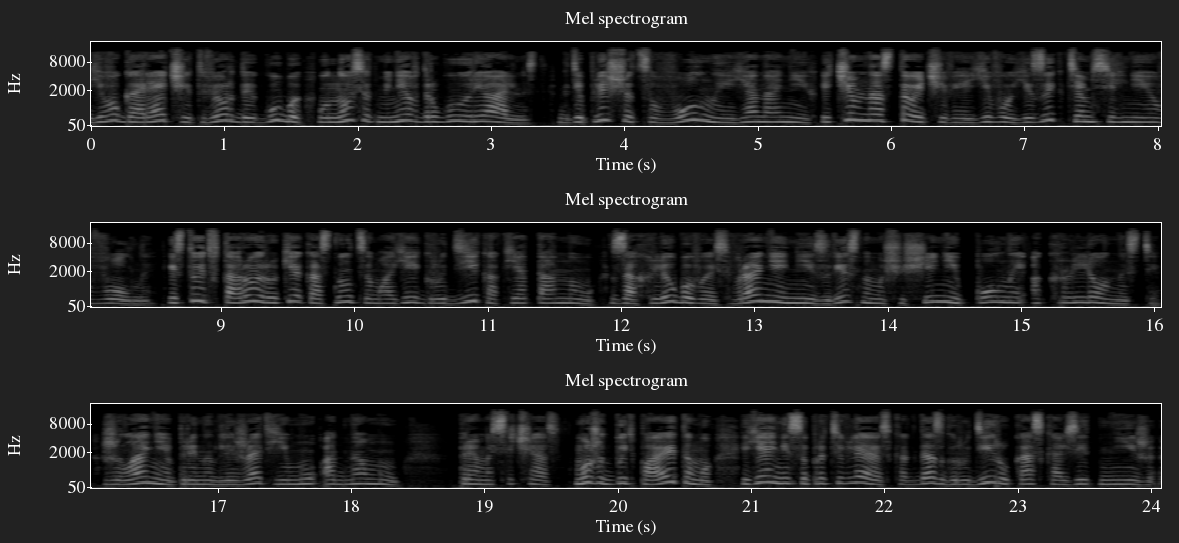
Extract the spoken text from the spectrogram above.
Его горячие твердые губы уносят меня в другую реальность, где плещутся волны, и я на них. И чем настойчивее его язык, тем сильнее волны. И стоит второй руке коснуться моей груди, как я тону, захлебываясь в ранее неизвестном ощущении полной окрыленности, желания принадлежать ему одному, прямо сейчас. Может быть, поэтому я и не сопротивляюсь, когда с груди рука скользит ниже,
